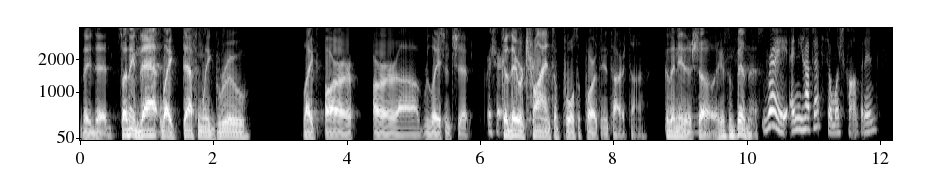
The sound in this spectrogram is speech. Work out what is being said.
they did. So I think that like definitely grew like our our uh, relationship for sure. because they were trying to pull us apart the entire time because they needed a show. Like it's a business. Right. And you have to have so much confidence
